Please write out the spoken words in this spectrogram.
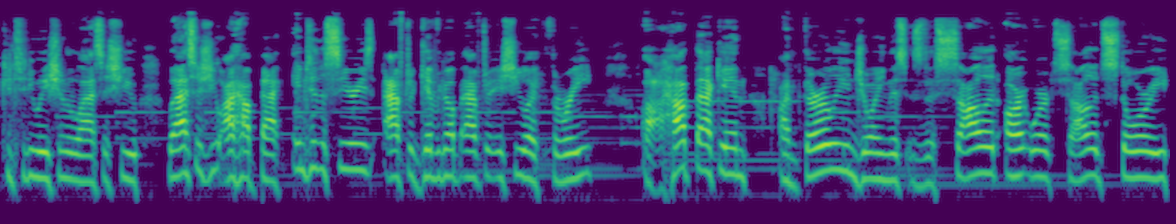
continuation of the last issue. Last issue, I hop back into the series after giving up after issue like three. Uh, hop back in. I'm thoroughly enjoying this. Is a solid artwork, solid story.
